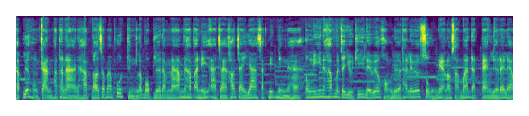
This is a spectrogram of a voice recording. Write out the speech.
ครับ เรื่องของการพัฒนานะครับ เราจะมาพูดถึงระบบเรือดำน้ำนะครับ อันนี้อาจจะเข้าใจยากสักนิดนึงนะฮะตรงนี้นะครับมันจะอยู่ที่เลเวลของเรือถ้าเลเวลสูงเนี่ยเราสามารถดัดแปลงเรือได้แล้ว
